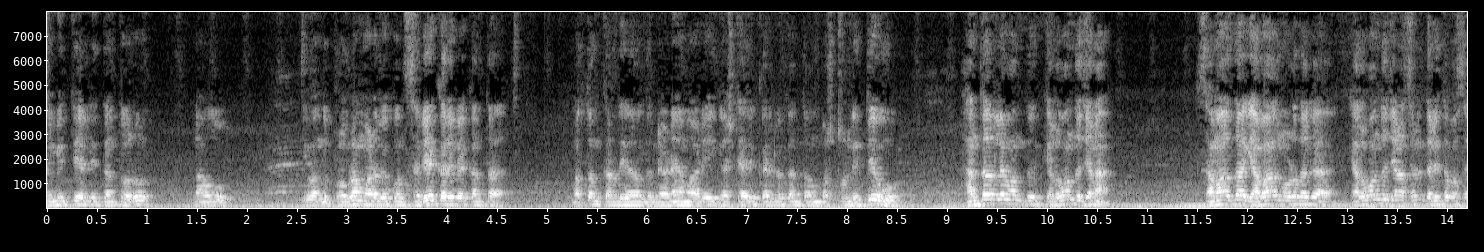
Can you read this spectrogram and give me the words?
ಸಮಿತಿಯಲ್ಲಿದ್ದಂಥವರು ನಾವು ಈ ಒಂದು ಪ್ರೋಗ್ರಾಮ್ ಮಾಡಬೇಕು ಅಂತ ಸಭೆ ಕರಿಬೇಕಂತ ಮತ್ತೊಂದು ಕರೆದು ಒಂದು ನಿರ್ಣಯ ಮಾಡಿ ಗೆಸ್ಟ್ ಯಾರಿಗೆ ಕರಿಬೇಕಂತ ಒಂಬಷ್ಟರಲ್ಲಿ ಇದ್ದೆವು. ಅಂಥದ್ರಲ್ಲೇ ಒಂದು ಕೆಲವೊಂದು ಜನ, ಸಮಾಜದಾಗ ಯಾವಾಗ ನೋಡಿದಾಗ ಕೆಲವೊಂದು ಜನ ಸರಿ ದಲಿತ ಬಸ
